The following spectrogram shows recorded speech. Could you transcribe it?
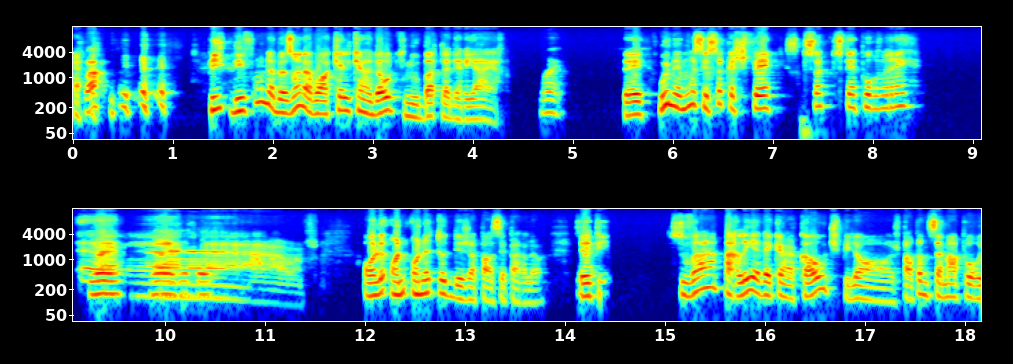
Tu vois? Puis des fois, on a besoin d'avoir quelqu'un d'autre qui nous botte là derrière. Ouais. Oui, mais moi, c'est ça que je fais. C'est ça que tu fais pour vrai? Ouais. Euh, on, a- on- on a tous déjà passé par là. Ouais. Puis souvent, parler avec un coach, puis là, on- je ne parle pas nécessairement pour,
